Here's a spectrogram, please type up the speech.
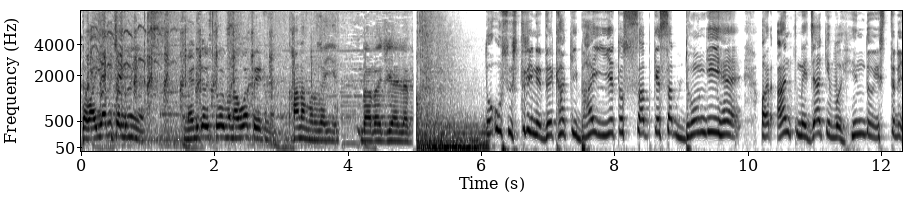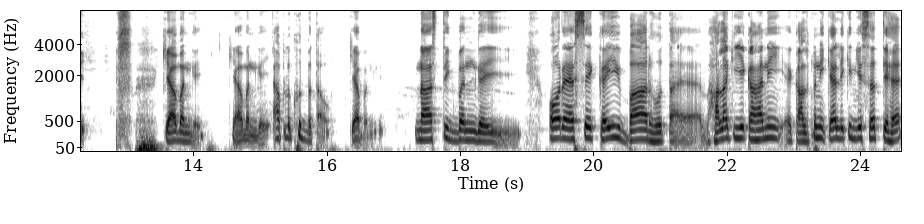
दवाइयाँ भी चल रही हैं। मेडिकल स्टोर बना हुआ है पेट में। खाना मुर्गा ही है बाबा जी आई लव तो उस स्त्री ने देखा कि भाई ये तो सब के सब ढोंगी हैं और अंत में जाके वो हिंदू स्त्री क्या बन गई? क्या बन गई? आप लोग खुद बताओ, क्या बन गई? नास्तिक बन गई। और ऐसे कई बार होता है। हालाँकि ये कहानी काल्पनिक है, लेकिन ये सत्य है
